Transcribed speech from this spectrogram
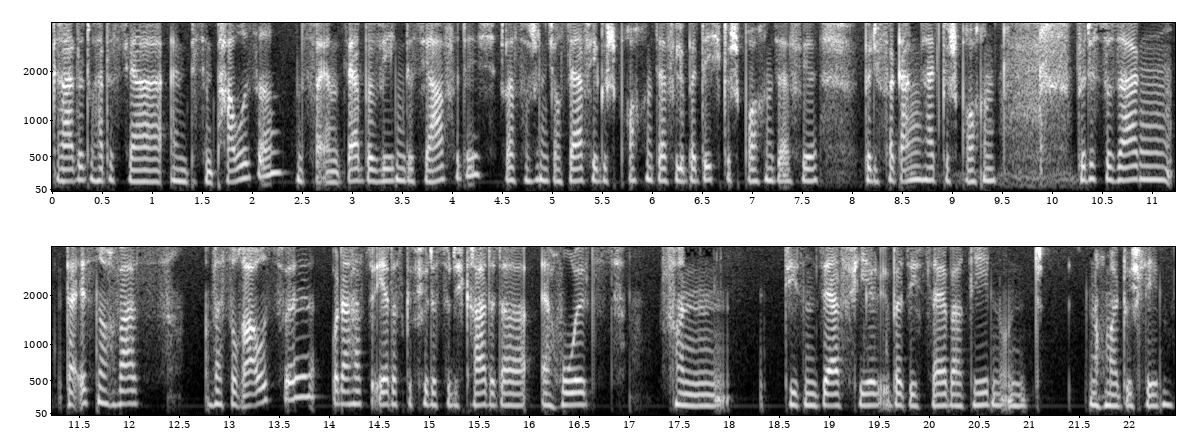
Gerade du hattest ja ein bisschen Pause und es war ein sehr bewegendes Jahr für dich. Du hast wahrscheinlich auch sehr viel gesprochen, sehr viel über dich gesprochen, sehr viel über die Vergangenheit gesprochen. Würdest du sagen, da ist noch was, was so raus will? Oder hast du eher das Gefühl, dass du dich gerade da erholst von diesem sehr viel über sich selber reden und nochmal durchleben?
